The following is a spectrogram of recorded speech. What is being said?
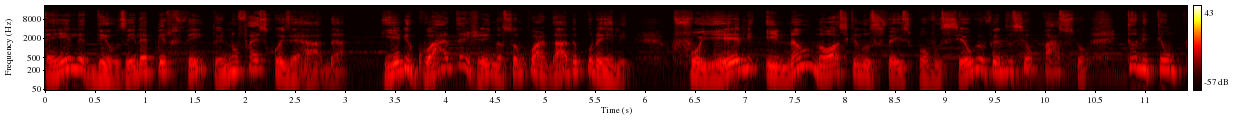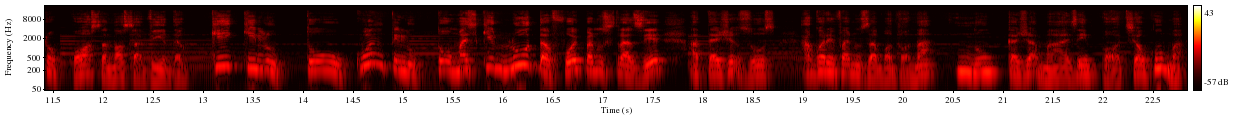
é Ele é Deus, Ele é perfeito, Ele não faz coisa errada. E Ele guarda a gente, nós somos guardados por Ele. Foi Ele e não nós que nos fez povo seu e ovelha do seu pasto. Então Ele tem um propósito na nossa vida. Que que lutou, quanto ele lutou, mas que luta foi para nos trazer até Jesus. Agora ele vai nos abandonar? Nunca, jamais, em hipótese alguma.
